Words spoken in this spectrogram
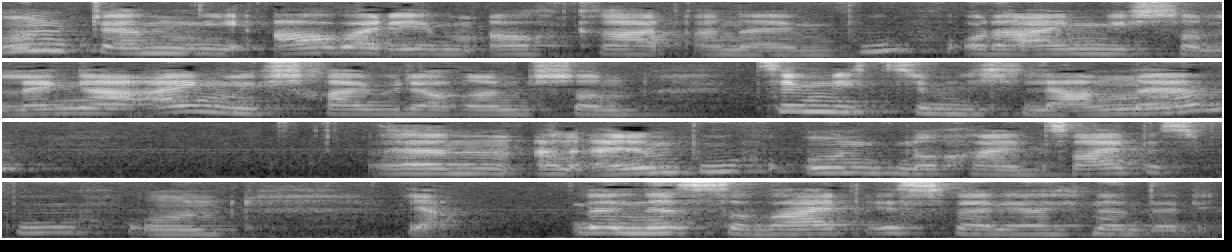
Und ähm, ich arbeite eben auch gerade an einem Buch oder eigentlich schon länger. Eigentlich schreibe ich daran schon ziemlich, ziemlich lange ähm, an einem Buch und noch ein zweites Buch. Und ja, wenn es soweit ist, werde ich euch natürlich.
